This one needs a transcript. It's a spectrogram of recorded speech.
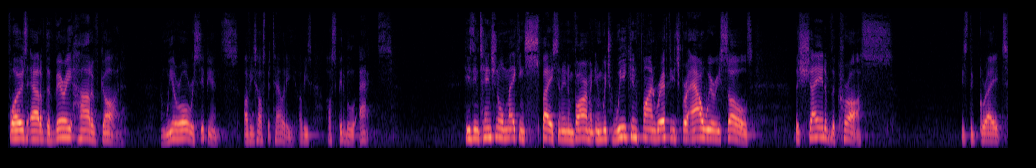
flows out of the very heart of God. And we are all recipients of his hospitality, of his hospitable acts. He's intentional making space and an environment in which we can find refuge for our weary souls. The shade of the cross is the great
